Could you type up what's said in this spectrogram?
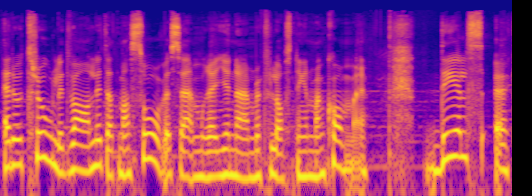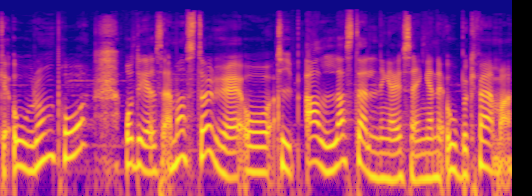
är det otroligt vanligt att man sover sämre ju närmare förlossningen man kommer. Dels ökar oron på och dels är man större och typ alla ställningar i sängen är obekväma.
